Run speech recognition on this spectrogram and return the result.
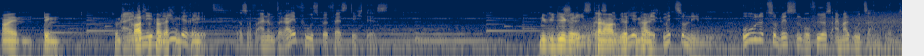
Ein Ding. So ein Ein Straßenvermessungsding. Nivelliergerät, das auf einem Dreifuß befestigt ist. Nivelliergerät. Keine Ahnung, wie das heißt. Mitzunehmen, ohne zu wissen, wofür es einmal gut sein könnte.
